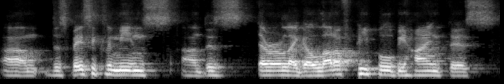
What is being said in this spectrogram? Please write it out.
Um, this basically means uh, this. There are like a lot of people behind this.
